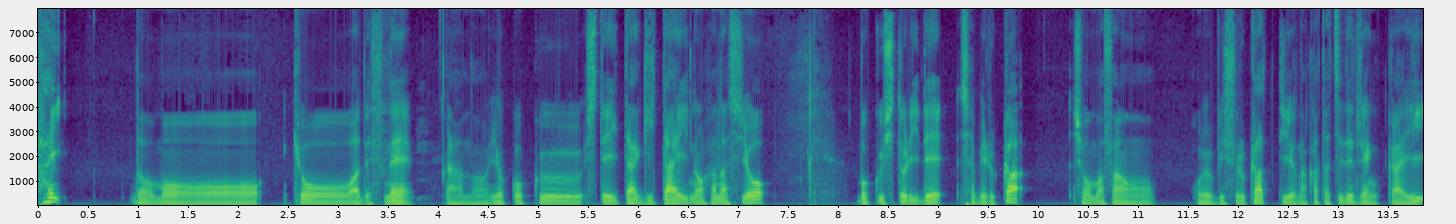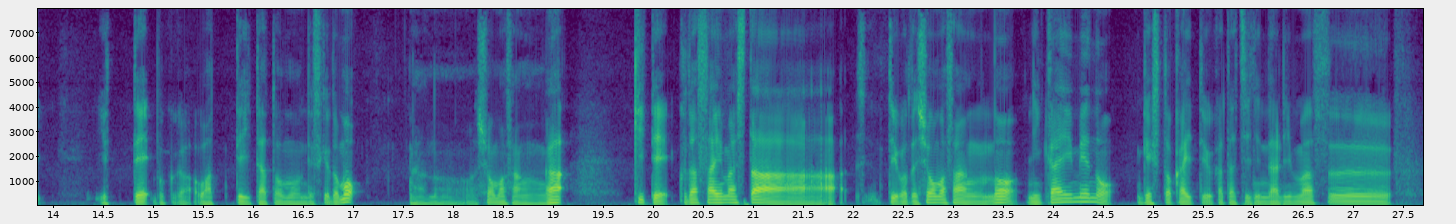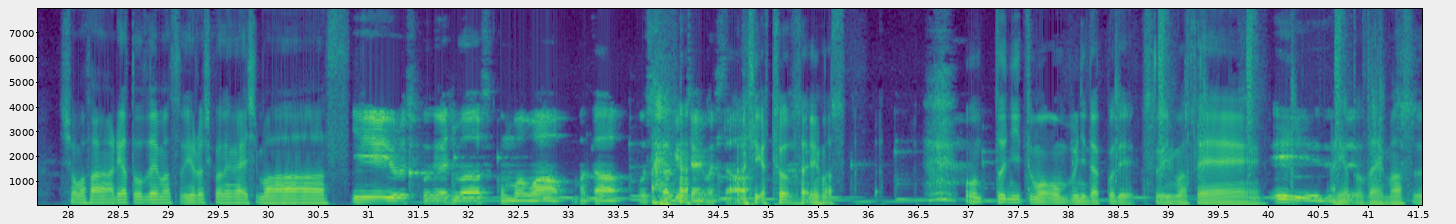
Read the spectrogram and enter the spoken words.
はい。どうも、今日はですね、あの、予告していた擬態の話を僕一人で喋るか、しょうまさんをお呼びするかっていうような形で前回言って僕が終わっていたと思うんですけども、あの、しょうまさんが来てくださいました。ということで、しょうまさんの2回目のゲスト会という形になります。しょうまさん、ありがとうございます。よろしくお願いします。いえいえ、よろしくお願いします。こんばんは。また押しかけちゃいましあた。りがとうございます。本当にいつもおんぶに抱っこですいません。ええありがとうご然。ざいます。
